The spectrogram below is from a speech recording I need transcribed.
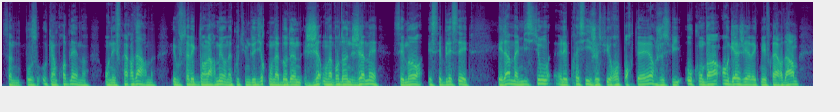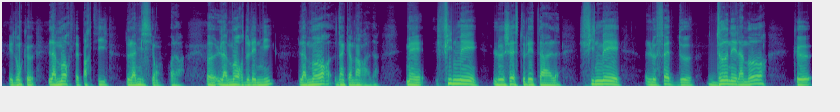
ça ne pose aucun problème. On est frères d'armes. Et vous savez que dans l'armée, on a coutume de dire qu'on abandonne, on abandonne jamais ses morts et ses blessés. Et là, ma mission, elle est précise. Je suis reporter, je suis au combat, engagé avec mes frères d'armes. Et donc, euh, la mort fait partie de la mission. Voilà. Euh, la mort de l'ennemi, la mort d'un camarade. Mais filmer le geste létal, filmer le fait de donner la mort, que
